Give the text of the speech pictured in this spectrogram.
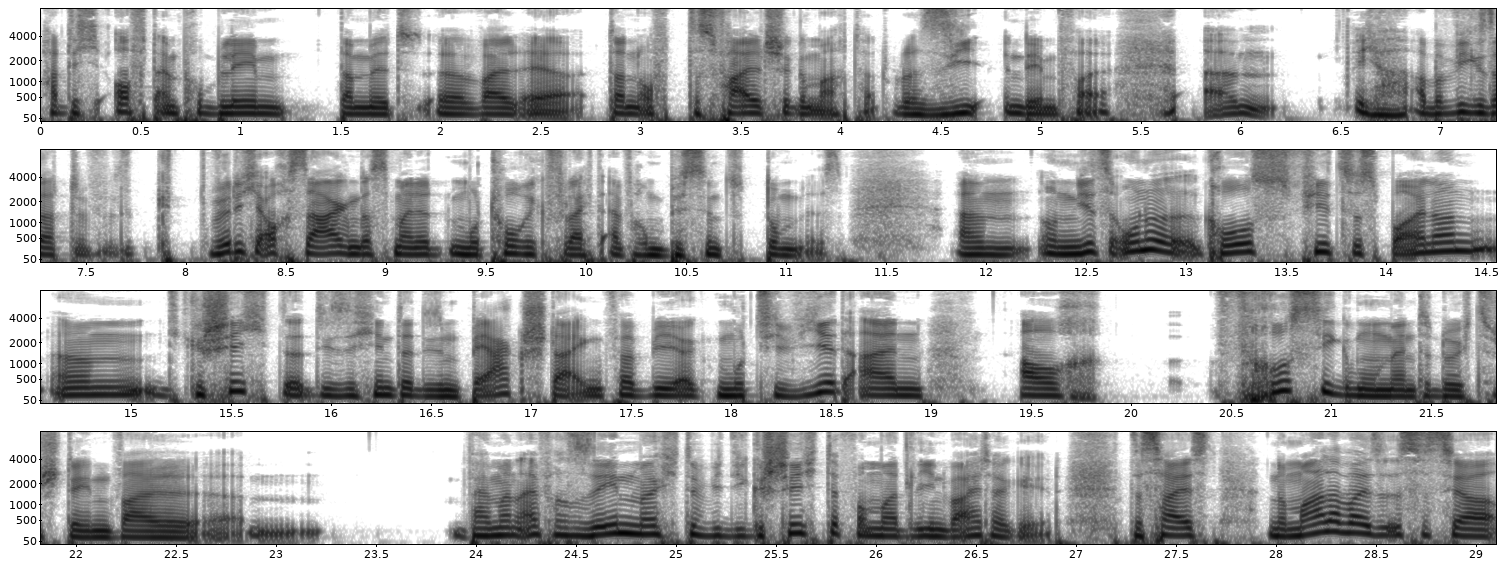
hatte ich oft ein Problem damit, äh, weil er dann oft das Falsche gemacht hat oder sie in dem Fall. Ähm, ja, aber wie gesagt, würde ich auch sagen, dass meine Motorik vielleicht einfach ein bisschen zu dumm ist. Ähm, und jetzt ohne groß viel zu spoilern, ähm, die Geschichte, die sich hinter diesem Bergsteigen verbirgt, motiviert einen auch frustige Momente durchzustehen, weil ähm, weil man einfach sehen möchte, wie die Geschichte von Madeline weitergeht. Das heißt, normalerweise ist es ja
